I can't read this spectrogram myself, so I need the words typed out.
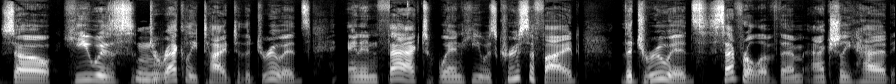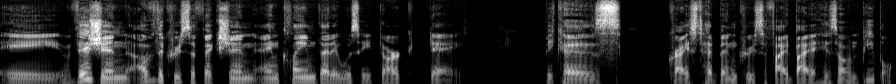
so he was mm. directly tied to the druids and in fact when he was crucified the druids several of them actually had a vision of the crucifixion and claimed that it was a dark day because Christ had been crucified by his own people.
